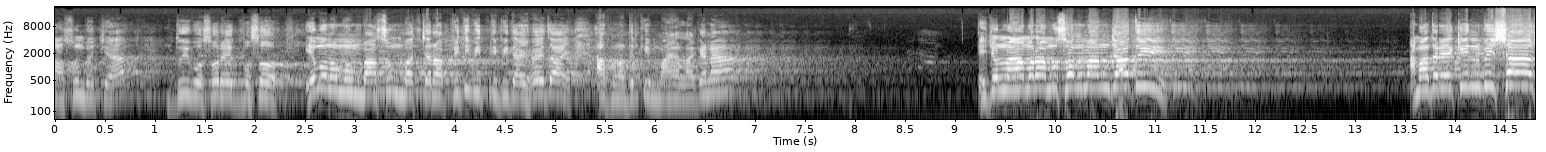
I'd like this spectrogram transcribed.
মাসুম বাচ্চা, দুই বছর, এক বছর, এমন এমন মাসুম বাচ্চারা পৃথিবীতে বিদায় হয়ে যায়, আপনাদের কি মায়া লাগে না? এই জন্য আমরা মুসলমান জাতি। আমাদের একিন বিশ্বাস,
